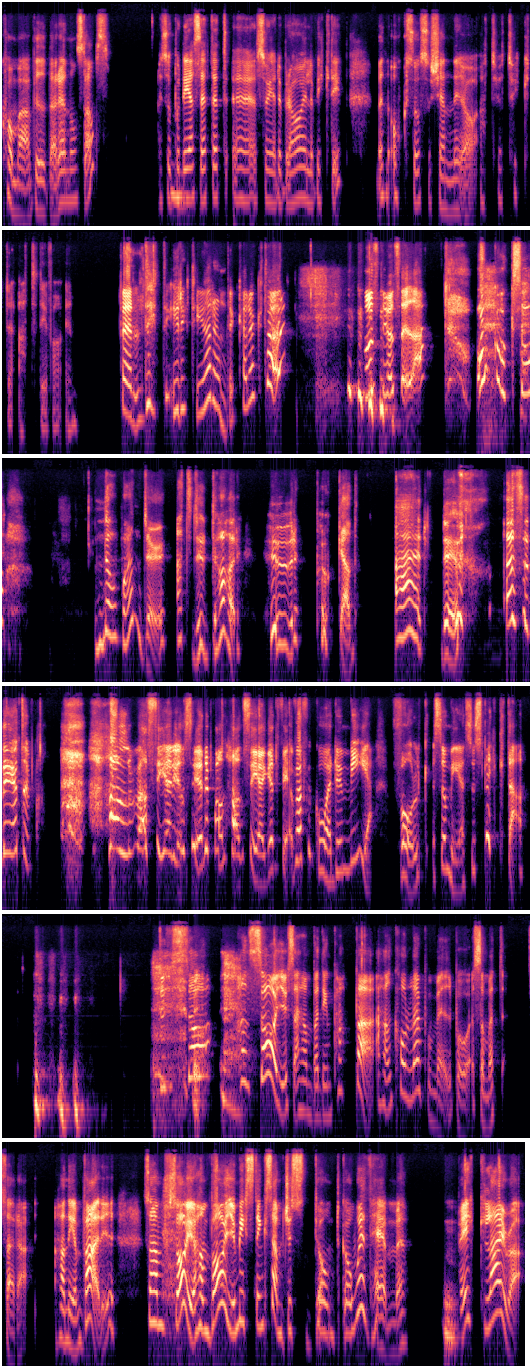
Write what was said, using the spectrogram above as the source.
komma vidare någonstans. Så på mm. det sättet eh, så är det bra eller viktigt. Men också så känner jag att jag tyckte att det var en väldigt irriterande karaktär. Måste jag säga. Och också No wonder att du dör. Hur puckad är du? Alltså det är typ halva serien så är det fan hans eget fel. Varför går du med folk som är suspekta? Du sa, han sa ju så här, han bara din pappa, han kollar på mig på, som att så här, han är en varg. Så han sa ju, han var ju misstänksam, just don't go with him. Mm. Väck Lyra.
